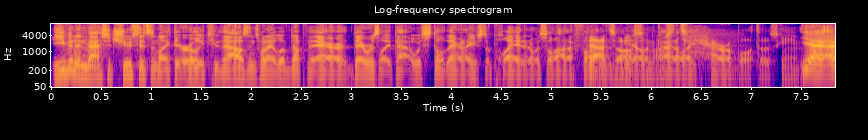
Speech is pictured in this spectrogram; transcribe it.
even in Massachusetts in like the early 2000s when I lived up there, there was like that was still there, and I used to play it, and it was a lot of fun. That's You know, awesome. and kind of like terrible at those games. yeah, I-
